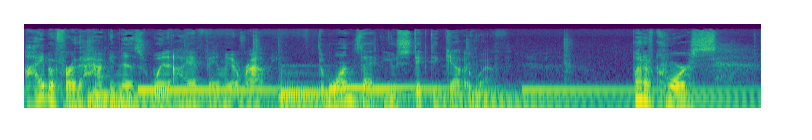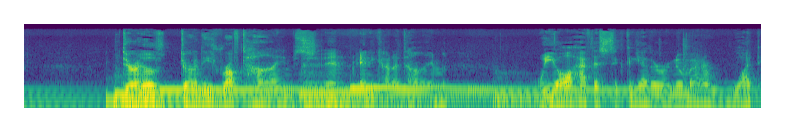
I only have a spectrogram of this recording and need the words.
I prefer the happiness when I have family around me, the ones that you stick together with. But of course, during those during these rough times and any kind of time, we all have to stick together no matter what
